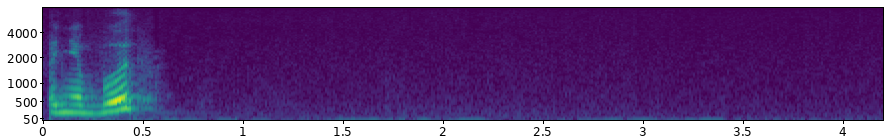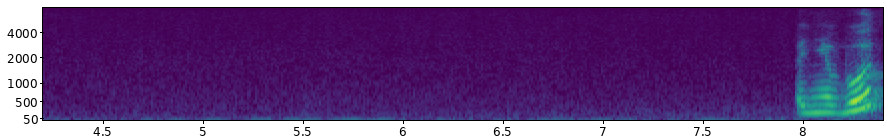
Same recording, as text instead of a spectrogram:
penyebut penyebut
